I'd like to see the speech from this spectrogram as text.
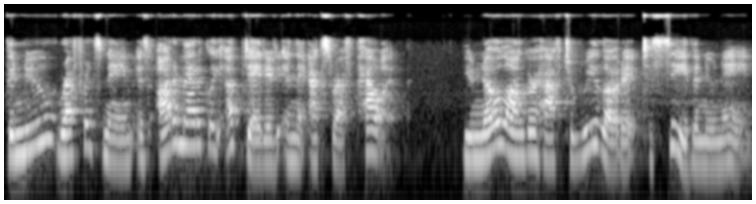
the new reference name is automatically updated in the XREF palette. You no longer have to reload it to see the new name.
